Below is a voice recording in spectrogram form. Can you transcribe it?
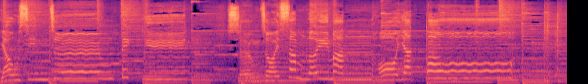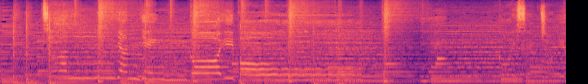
柔善像碧月，常在心里問何日報？親恩應該報，應該識取巧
